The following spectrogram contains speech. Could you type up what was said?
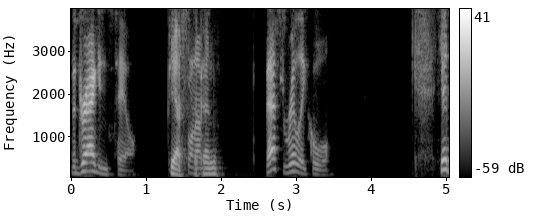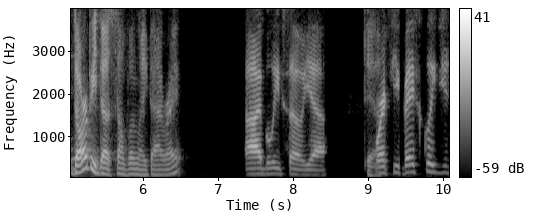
the Dragon's Tail. Yes, what the pin. That's really cool. Yeah, Darby does something like that, right? I believe so. Yeah. Yeah. Where it's you basically you,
